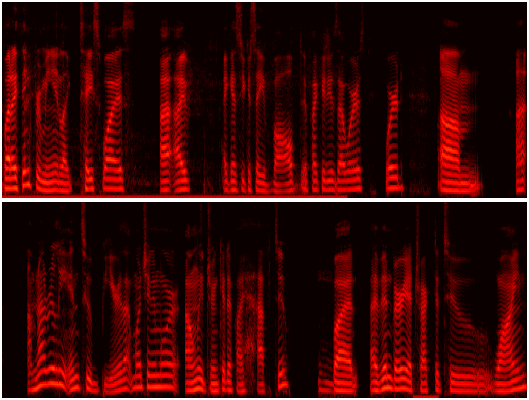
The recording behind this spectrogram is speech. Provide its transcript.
but I think for me, like taste wise, I I've I guess you could say evolved if I could use that word. Word. Um, I I'm not really into beer that much anymore. I only drink it if I have to. Mm. But I've been very attracted to wine,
